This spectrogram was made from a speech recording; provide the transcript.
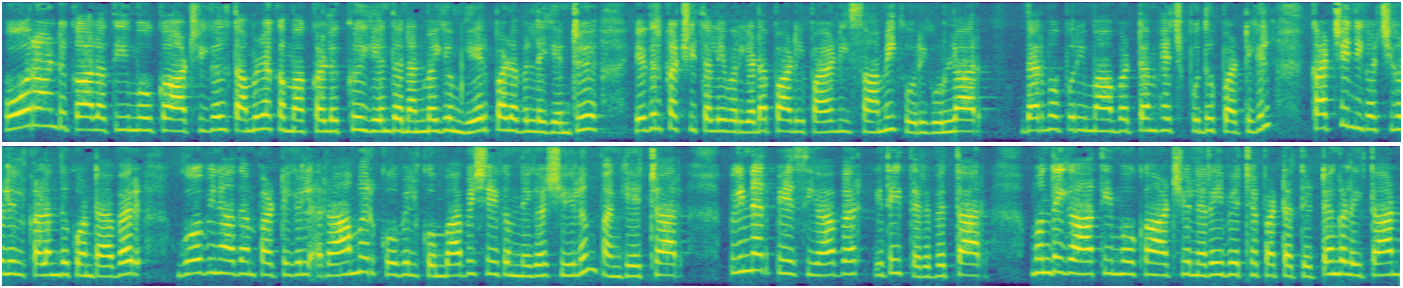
ஓராண்டு கால திமுக ஆட்சியில் தமிழக மக்களுக்கு எந்த நன்மையும் ஏற்படவில்லை என்று எதிர்க்கட்சித் தலைவர் எடப்பாடி பழனிசாமி கூறியுள்ளார். தருமபுரி மாவட்டம் ஹெச் புதுப்பட்டியில் கட்சி நிகழ்ச்சிகளில் கலந்து கொண்ட அவர் கோபிநாதம்பட்டியில் ராமர் கோவில் கும்பாபிஷேகம் நிகழ்ச்சியிலும் பங்கேற்றார். பின்னர் பேசிய அவர் இதை தெரிவித்தார். முந்தைய அதிமுக ஆட்சியில் நிறைவேற்றப்பட்ட திட்டங்களைத்தான்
